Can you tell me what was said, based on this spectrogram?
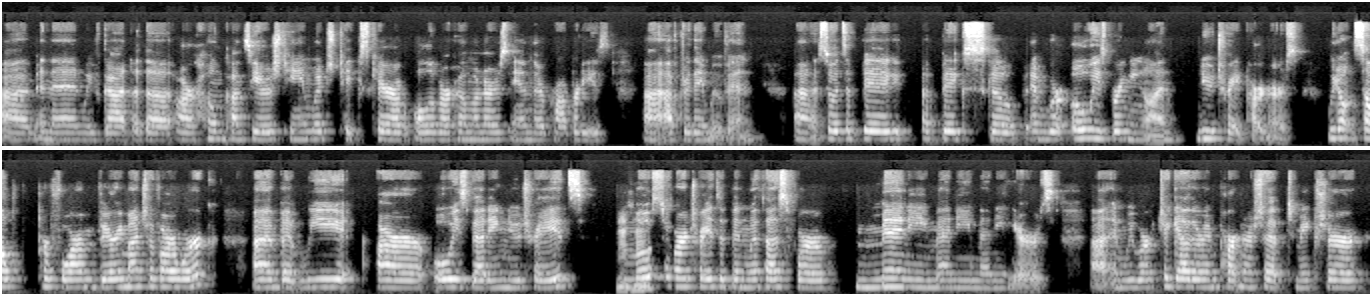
Um, and then we've got the our home concierge team, which takes care of all of our homeowners and their properties uh, after they move in. Uh, so it's a big a big scope, and we're always bringing on new trade partners. We don't self perform very much of our work, um, but we are always vetting new trades. Mm-hmm. Most of our trades have been with us for many, many, many years. Uh, and we work together in partnership to make sure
